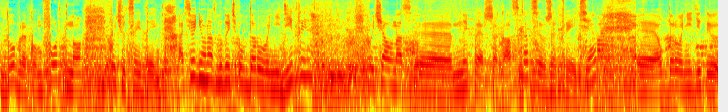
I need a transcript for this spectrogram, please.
добре, комфортно, хоч у цей день. А сьогодні у нас будуть обдаровані діти, хоча у нас е, не перша казка, це вже третя. Е, обдаровані діти е,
